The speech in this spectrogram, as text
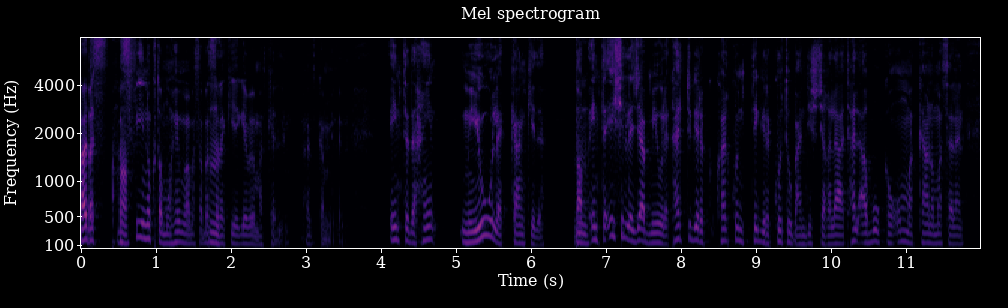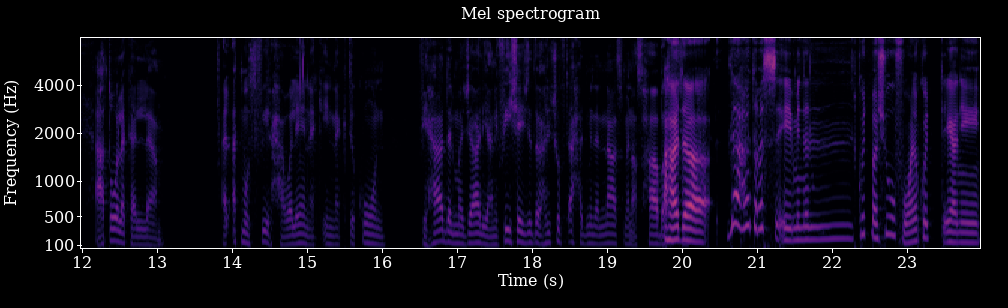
بس ها. بس في نقطة مهمة بس. بسألك اياها قبل ما اتكلم هتكمل أنت دحين ميولك كان كده طب مم. أنت إيش اللي جاب ميولك؟ هل تقرأ هل كنت تقرأ كتب عن دي الشغلات؟ هل أبوك وامك كانوا مثلا أعطوا لك ال- ال atmosphere حوالينك إنك تكون في هذا المجال يعني في شيء جدا هل شفت أحد من الناس من أصحابك هذا لا هذا بس إيه من ال... كنت بشوفه أنا كنت يعني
